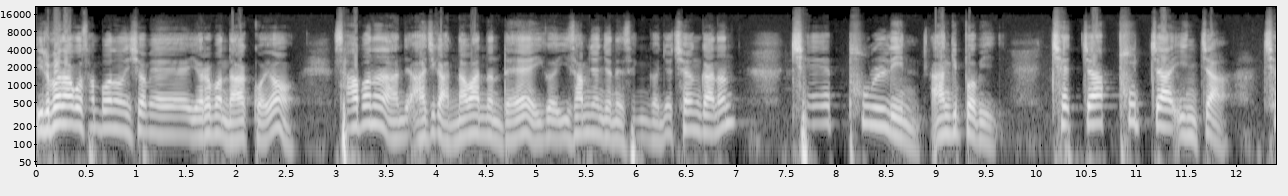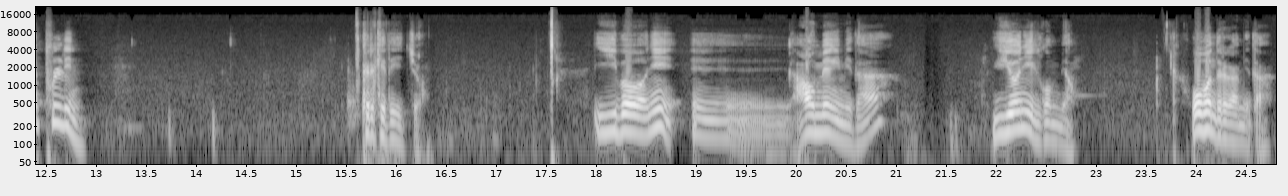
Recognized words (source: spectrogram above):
1번하고 3번은 시험에 여러 번 나왔고요. 4번은 아직 안 나왔는데 이거 2, 3년 전에 생긴 거죠. 체험가는 채풀린 암기법이 채자, 푸자, 인자, 채풀린 그렇게 돼 있죠. 2번이 9명입니다. 위원이 7명. 5번 들어갑니다.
